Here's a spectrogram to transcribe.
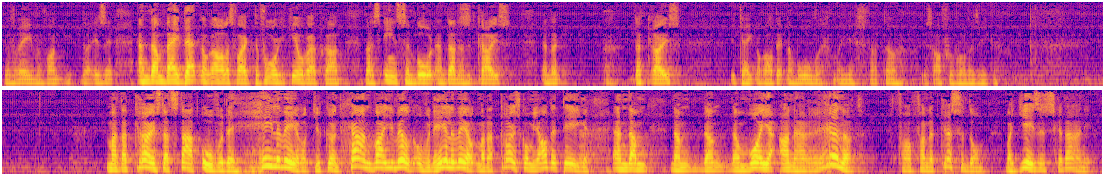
gevreven van, daar is en dan bij dat nog alles waar ik de vorige keer over heb gehad, dat is één symbool en dat is het kruis. En dat, dat kruis, ik kijk nog altijd naar boven, maar je staat daar, is afgevallen zeker. Maar dat kruis dat staat over de hele wereld. Je kunt gaan waar je wilt over de hele wereld, maar dat kruis kom je altijd tegen. En dan, dan, dan, dan word je aan herinnerd van, van het christendom, wat Jezus gedaan heeft.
